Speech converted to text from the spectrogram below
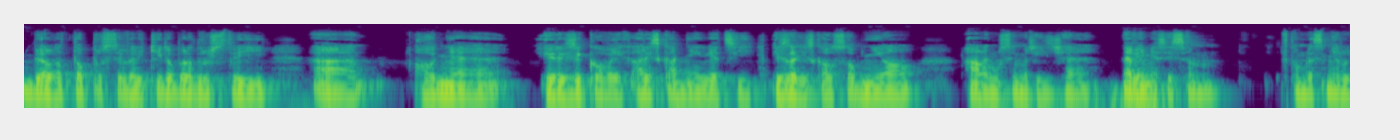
Bylo to prostě veliký dobrodružství, hodně i rizikových a riskantních věcí, i z hlediska osobního, ale musím říct, že nevím, jestli jsem v tomhle směru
